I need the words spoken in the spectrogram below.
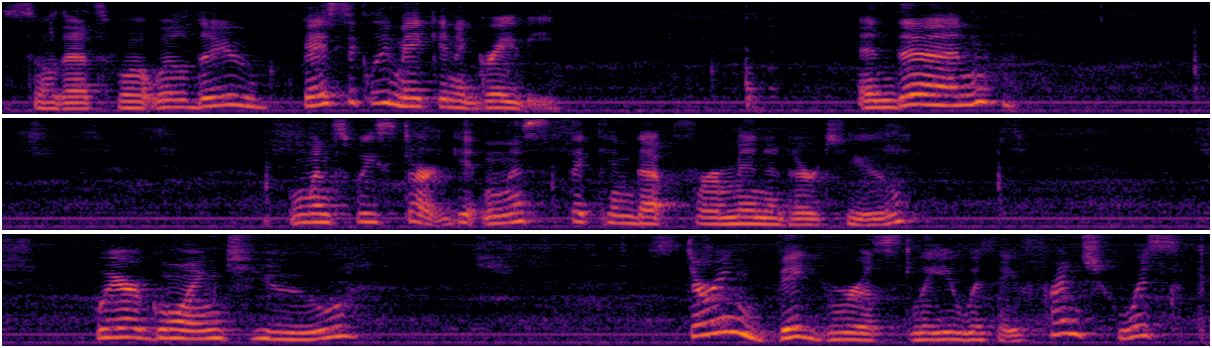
So that's what we'll do. Basically making a gravy. And then, once we start getting this thickened up for a minute or two, we're going to stirring vigorously with a French whisk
